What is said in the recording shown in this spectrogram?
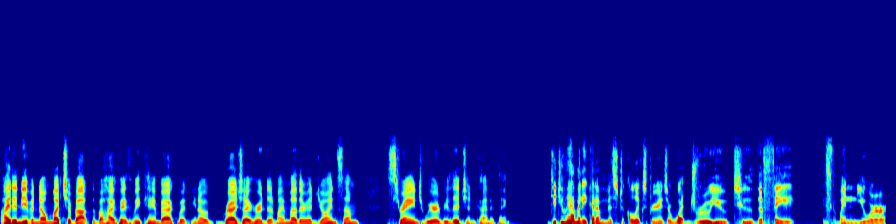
I didn't even know much about the Baha'i faith when we came back, but you know, gradually I heard that my mother had joined some strange, weird religion kind of thing. Did you have any kind of mystical experience, or what drew you to the faith when you were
